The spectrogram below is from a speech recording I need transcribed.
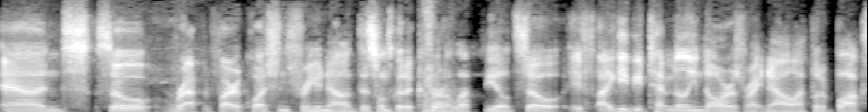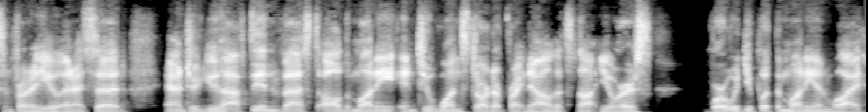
and so, rapid fire questions for you now. This one's going to come sure. out of left field. So, if I gave you $10 million right now, I put a box in front of you and I said, Andrew, you have to invest all the money into one startup right now that's not yours. Where would you put the money and why?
